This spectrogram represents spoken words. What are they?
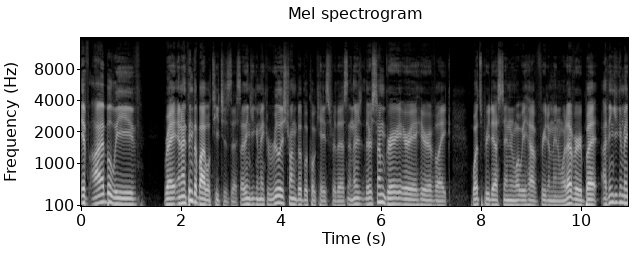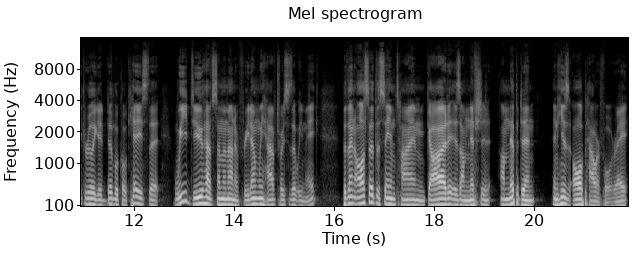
if I believe, right, and I think the Bible teaches this. I think you can make a really strong biblical case for this. And there's there's some gray area here of like what's predestined and what we have freedom in, whatever. But I think you can make a really good biblical case that we do have some amount of freedom. We have choices that we make. But then also at the same time, God is omniscient, omnipotent and he is all powerful, right?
